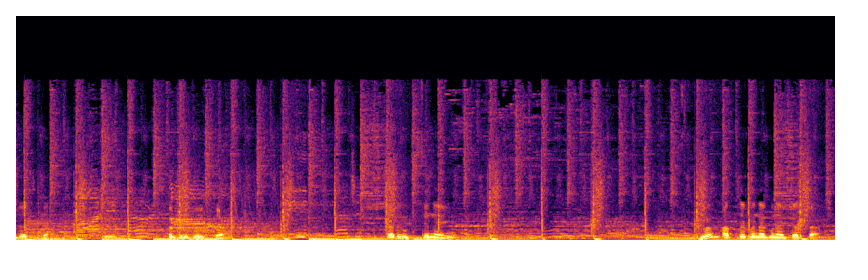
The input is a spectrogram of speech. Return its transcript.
どうした？さくらどうした？誰も来てないよ。うわあっという間なくなっちゃった。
